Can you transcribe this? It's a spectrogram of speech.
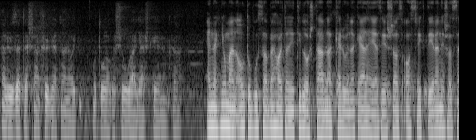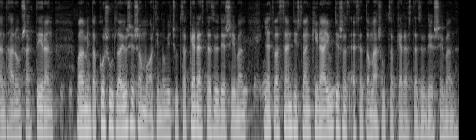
előzetesen függetlenül, hogy utólagos jóvágyást kérünk rá. Ennek nyomán autóbusszal behajtani tilos táblák kerülnek elhelyezésre az Asztrik téren és a Szent Háromság téren, valamint a Kossuth Lajos és a Martinovics utca kereszteződésében, illetve a Szent István Király út és az Esze Tamás utca kereszteződésében.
